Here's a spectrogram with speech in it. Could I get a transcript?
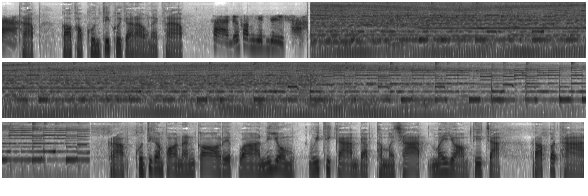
ค่ะครับ ก็ขอบคุณที่คุยกับเรานะครับ ค่ะด้วยความยินดีค่ะ ครับ คุณที่กำพรนั้นก็เรียกว่านิยมวิธีการแบบธรรมชาติไม่ยอมที่จะรับประทาน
